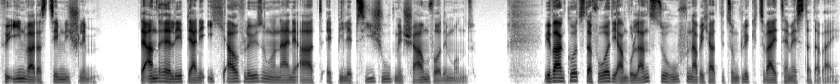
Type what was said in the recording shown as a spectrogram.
Für ihn war das ziemlich schlimm. Der andere erlebte eine Ich-Auflösung und eine Art Epilepsieschub mit Schaum vor dem Mund. Wir waren kurz davor, die Ambulanz zu rufen, aber ich hatte zum Glück zwei Temester dabei.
